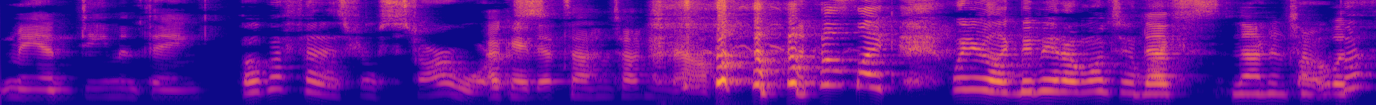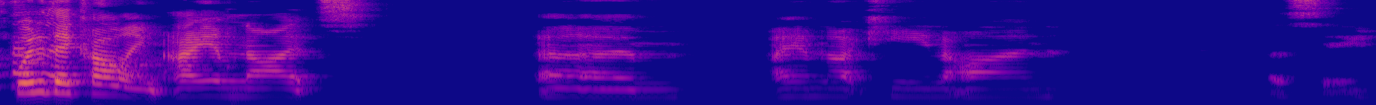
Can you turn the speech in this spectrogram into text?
man demon thing? Boba Fett is from Star Wars. Okay, that's not who I'm talking about. I was like, when you're like, maybe I don't want to. I'm like, That's not him talking. What, what do they call him? I am not. Um, I am not keen on. Let's see.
